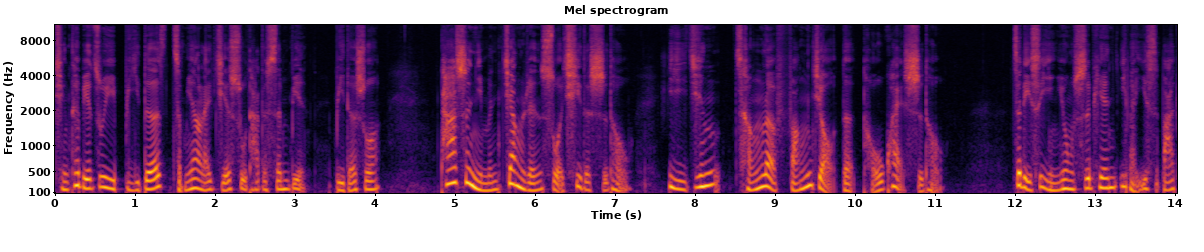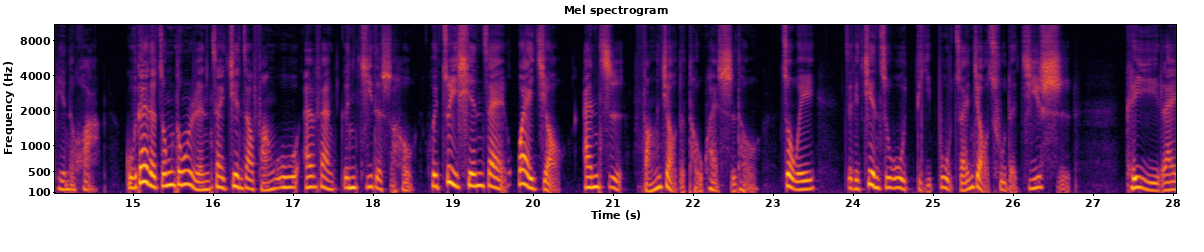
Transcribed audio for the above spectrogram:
请特别注意彼得怎么样来结束他的申辩。彼得说：“他是你们匠人所弃的石头，已经成了房角的头块石头。”这里是引用诗篇一百一十八篇的话。古代的中东人在建造房屋、安放根基的时候，会最先在外角安置房角的头块石头，作为这个建筑物底部转角处的基石，可以来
